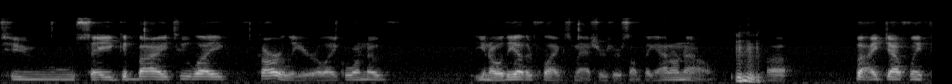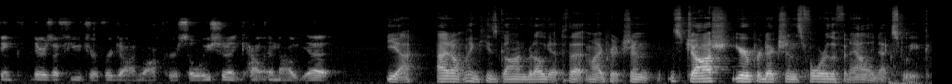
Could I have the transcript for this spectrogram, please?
to say goodbye to like Karli or like one of you know the other flag smashers or something. I don't know. Mm-hmm. Uh, but I definitely think there's a future for John Walker, so we shouldn't count him out yet. Yeah, I don't think he's gone, but I'll get to that in my predictions. Josh, your predictions for the finale next week.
